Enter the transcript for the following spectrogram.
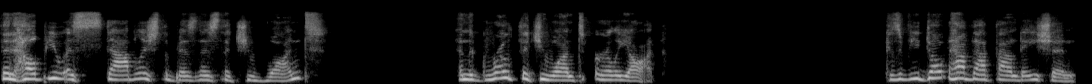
that help you establish the business that you want and the growth that you want early on. Because if you don't have that foundation,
